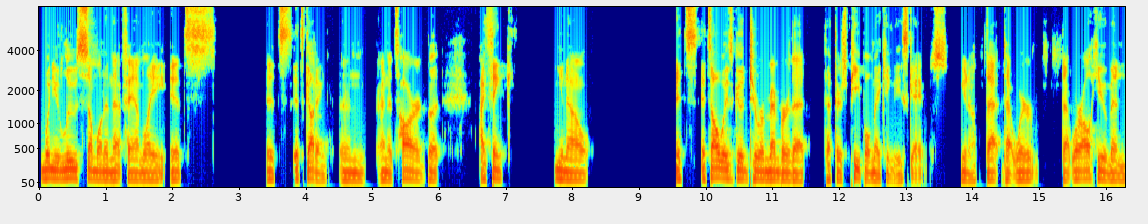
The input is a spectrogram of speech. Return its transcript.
when you lose someone in that family, it's it's it's gutting and and it's hard. But I think you know it's it's always good to remember that that there's people making these games. You know that that we're that we're all human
